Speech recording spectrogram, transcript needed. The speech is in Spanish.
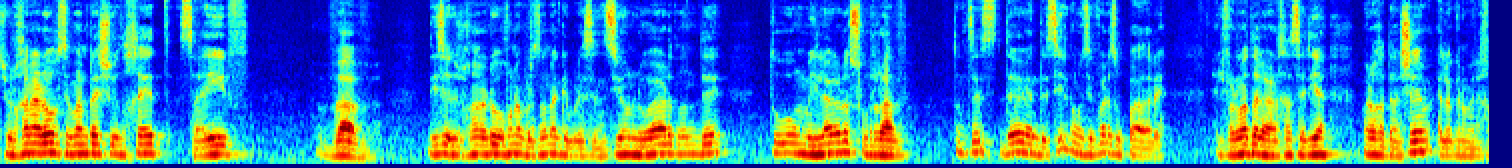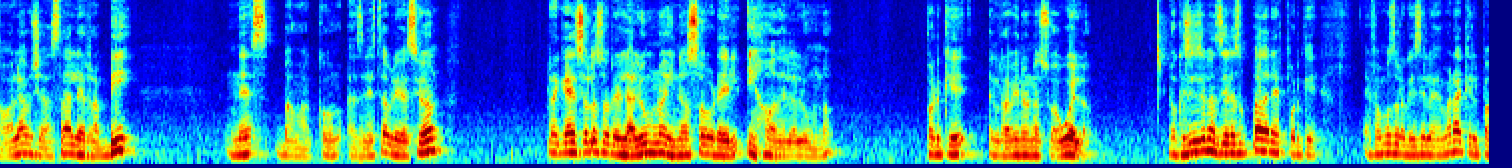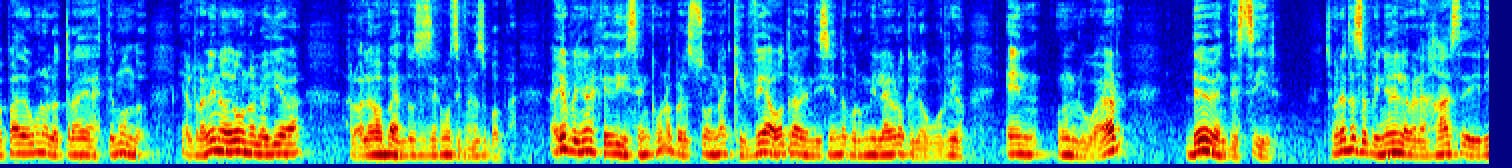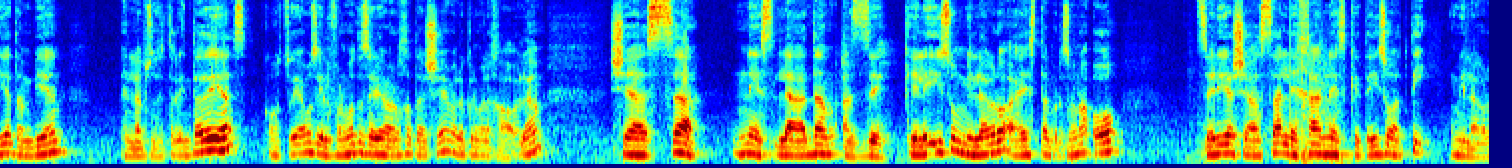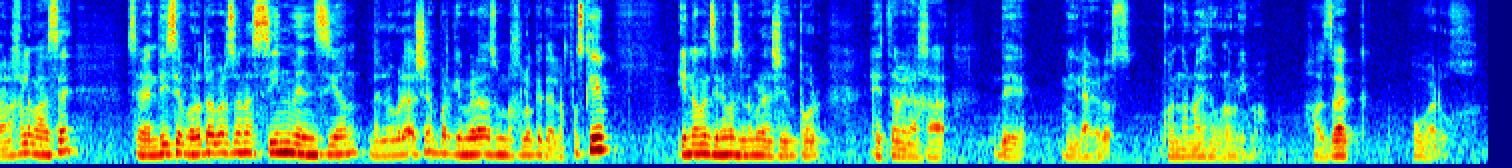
Shulchan Aruch, Siman Resh Saif, Vav. Dice el Shulchan Aruch, una persona que presenció un lugar donde tuvo un milagro su Rav. Entonces debe bendecir como si fuera su padre. El formato de la verja sería Baruch Hashem, el que no me Olam, Shasale Rabbi, Nes Bamakom. Esta obligación recae solo sobre el alumno y no sobre el hijo del alumno, porque el rabino no es su abuelo. Lo que sí se considera su padre es porque es famoso lo que dice la Gemara, que el papá de uno lo trae a este mundo y el rabino de uno lo lleva a lo papá, entonces es como si fuera su papá. Hay opiniones que dicen que una persona que ve a otra bendiciendo por un milagro que le ocurrió en un lugar, debe bendecir. Según estas opiniones, la verdad se diría también en lapsos de 30 días, como estudiamos, y el formato sería Baruch Hashem, lo que no Sheasa Nes la Adam Azze, que le hizo un milagro a esta persona o sería Shasa Lejanes, que te hizo a ti un milagro. Al se bendice por otra persona sin mención del nombre de Hashem, porque en verdad es un majloquete de los poskim, y no mencionamos el nombre de Hashem por esta veraja de milagros, cuando no es de uno mismo. Hazak Baruch.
